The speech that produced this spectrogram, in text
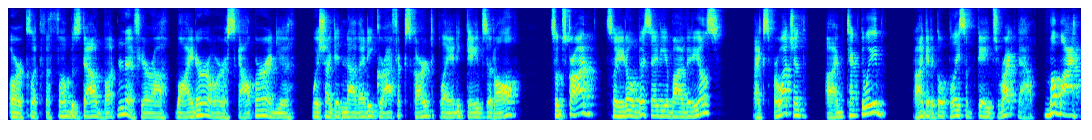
or click the thumbs down button if you're a miner or a scalper and you wish I didn't have any graphics card to play any games at all. Subscribe so you don't miss any of my videos. Thanks for watching. I'm Tech Dweeb, and I'm gonna go play some games right now. Bye-bye.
